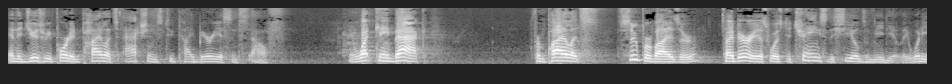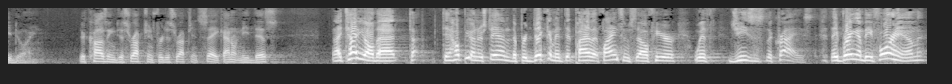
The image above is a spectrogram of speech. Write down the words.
And the Jews reported Pilate's actions to Tiberius himself. And what came back from Pilate's supervisor, Tiberius, was to change the shields immediately. What are you doing? You're causing disruption for disruption's sake. I don't need this. And I tell you all that to, to help you understand the predicament that Pilate finds himself here with Jesus the Christ. They bring him before him,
